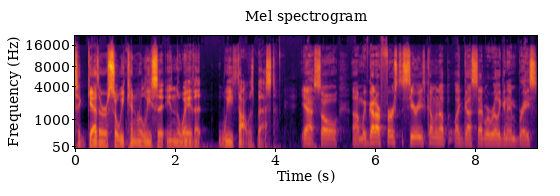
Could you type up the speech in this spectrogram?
together so we can release it in the way that we thought was best. Yeah, so um, we've got our first series coming up. Like Gus said, we're really going to embrace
